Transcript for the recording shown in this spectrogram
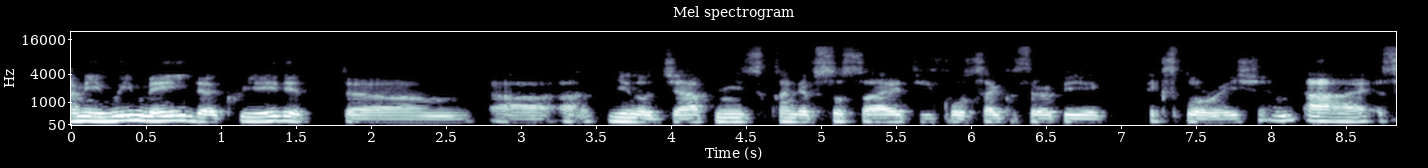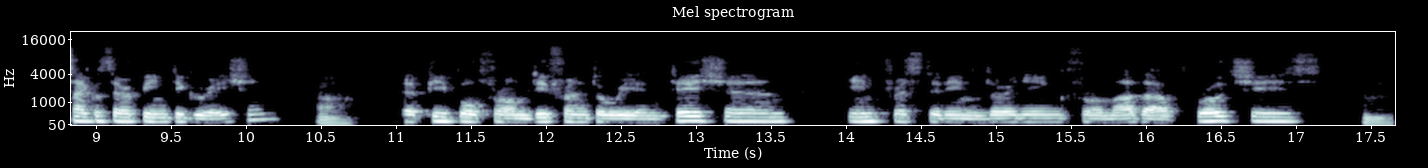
I mean, we made uh, created um, uh, uh, you know Japanese kind of society for psychotherapy exploration, uh, psychotherapy integration. Uh. That people from different orientation, interested in learning from other approaches, hmm.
